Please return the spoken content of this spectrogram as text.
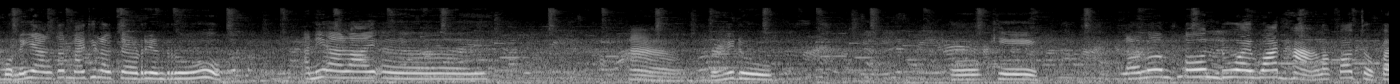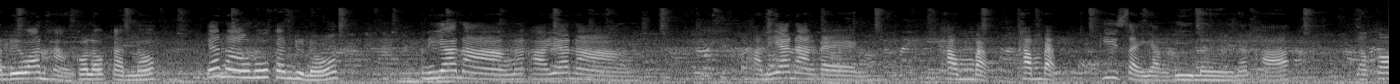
หมดหรือยังต้นไม้ที่เราจะเรียนรู้ อันนี้อะไรเอ่ยอ่าเดี๋ยวให้ดู โอเค เราเริ่มต้นด้วยว่านหางแล้วก็จบกันด้วยว่านหางก็แล้วกันเนาะย่านางรู้กันอยู่เนาะอันนี้ย่านางนะคะย่านางอันนี้ย่านางแดงทำแบบทำแบบที่ใส่อย่างดีเลยนะคะ แล้วก็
